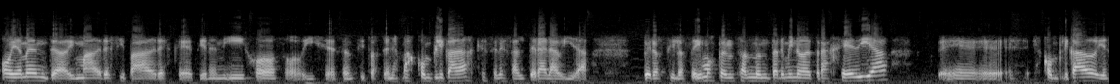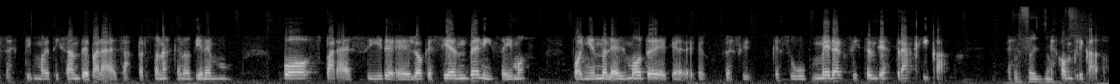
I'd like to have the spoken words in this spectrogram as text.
obviamente hay madres y padres que tienen hijos o hijas en situaciones más complicadas que se les altera la vida, pero si lo seguimos pensando en términos de tragedia, eh, es complicado y es estigmatizante para esas personas que no tienen voz para decir eh, lo que sienten y seguimos poniéndole el mote de que, que, su mera existencia es trágica. Perfecto. Es, complicado.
